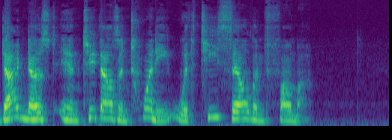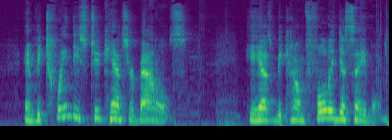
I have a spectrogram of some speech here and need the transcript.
diagnosed in 2020 with T cell lymphoma. And between these two cancer battles, he has become fully disabled.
